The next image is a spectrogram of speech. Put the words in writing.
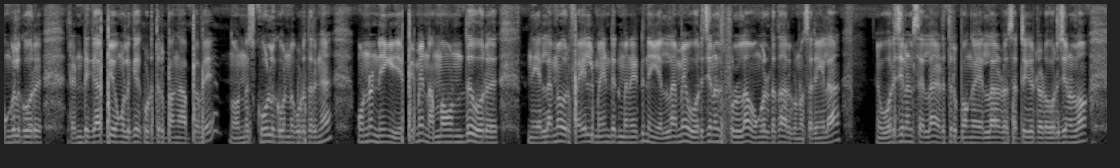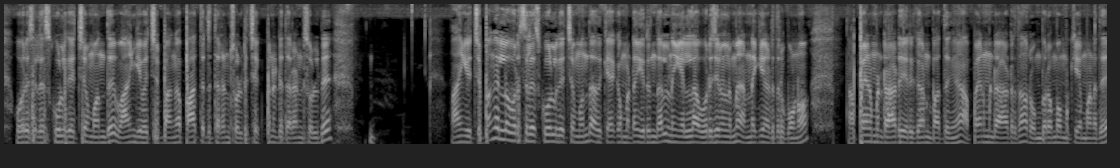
உங்களுக்கு ஒரு ரெண்டு காப்பி உங்களுக்கே கொடுத்துருப்பாங்க அப்போவே. ஒன்று ஸ்கூலுக்கு ஒன்று கொடுத்துருங்க. ஒன்று நீங்கள் எப்பயுமே நம்ம வந்து ஒரு எல்லாமே ஒரு ஃபைல் மெயின்டைன் பண்ணிவிட்டு நீங்கள் எல்லாமே ஒரிஜினல்ஸ் ஃபுல்லாக உங்கள்கிட்ட தான் இருக்கணும் சரிங்களா? ஒரிஜினல்ஸ் எல்லாம் எடுத்துகிட்டு போங்க எல்லாரோட சர்டிஃபிகேட்டோட ஒரிஜினலும் ஒரு சில ஸ்கூலுக்கு ஹெச்எம் வந்து வாங்கி வச்சுப்பாங்க பார்த்துட்டு தரேன்னு சொல்லிட்டு செக் பண்ணிட்டு தரேன்னு சொல்லிட்டு வாங்கி வச்சுப்பாங்க இல்லை ஒரு சில ஸ்கூலுக்கு வச்சம் வந்து அது கேட்க மாட்டோம் இருந்தாலும் நீங்கள் எல்லா ஒரிஜினலுமே அன்றைக்கும் எடுத்துகிட்டு போகணும். அப்பாயின்மெண்ட் ஆர்டர் இருக்கான்னு பார்த்துங்க. அப்பாயின்மெண்ட் ஆர்டர் தான் ரொம்ப ரொம்ப முக்கியமானது.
